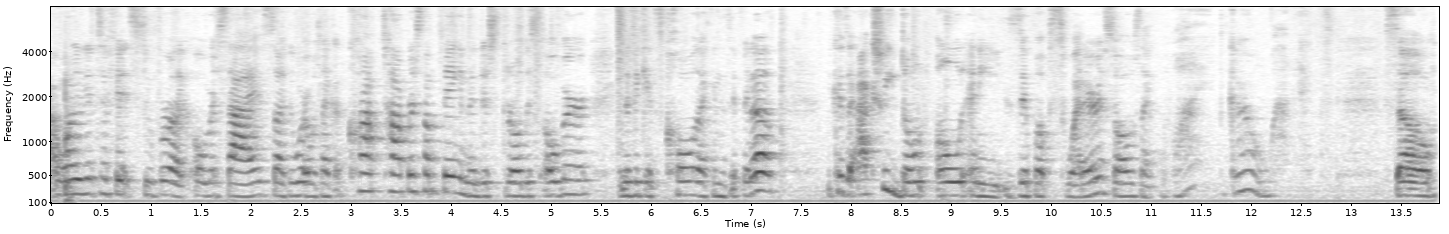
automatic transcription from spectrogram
I wanted it to fit super like oversized so I could wear it with like a crop top or something and then just throw this over and if it gets cold I can zip it up. Because I actually don't own any zip up sweaters so I was like what? Girl what? So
